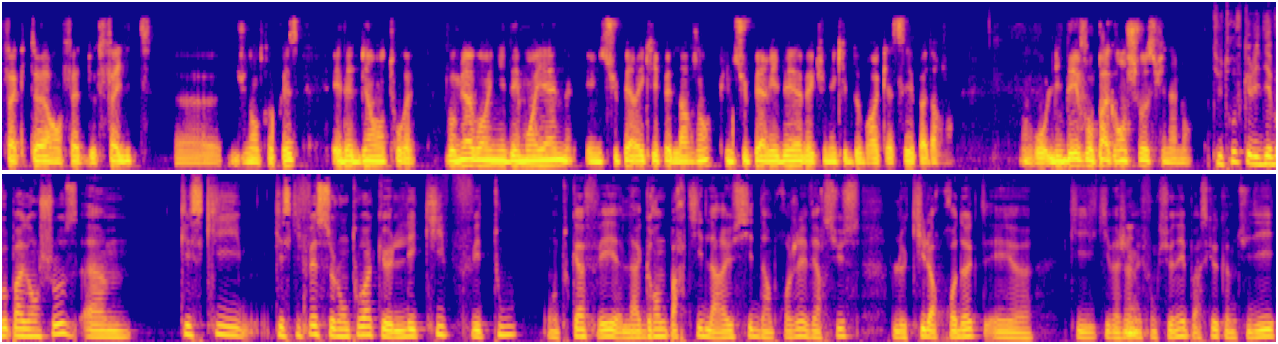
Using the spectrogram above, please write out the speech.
facteurs en fait de faillite d'une entreprise et d'être bien entouré vaut mieux avoir une idée moyenne et une super équipe et de l'argent qu'une super idée avec une équipe de bras cassés et pas d'argent. En gros, l'idée vaut pas grand chose finalement. Tu trouves que l'idée vaut pas grand chose euh, Qu'est-ce qui, qu'est-ce qui fait selon toi que l'équipe fait tout, ou en tout cas fait la grande partie de la réussite d'un projet versus le killer product et euh, qui, qui va jamais mm. fonctionner parce que comme tu dis,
